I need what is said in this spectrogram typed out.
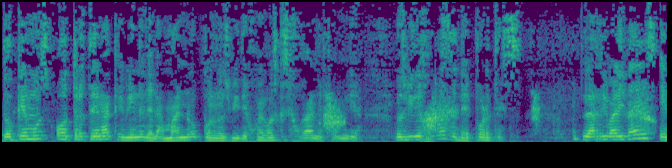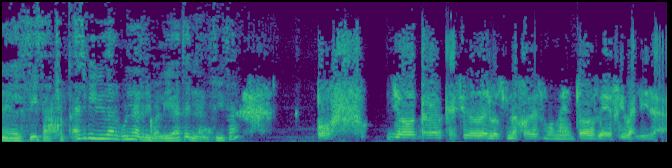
toquemos otro tema que viene de la mano con los videojuegos que se juegan en familia, los videojuegos de deportes. Las rivalidades en el FIFA. ¿Has vivido alguna rivalidad en el FIFA? Uf, yo creo que ha sido de los mejores momentos de rivalidad.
